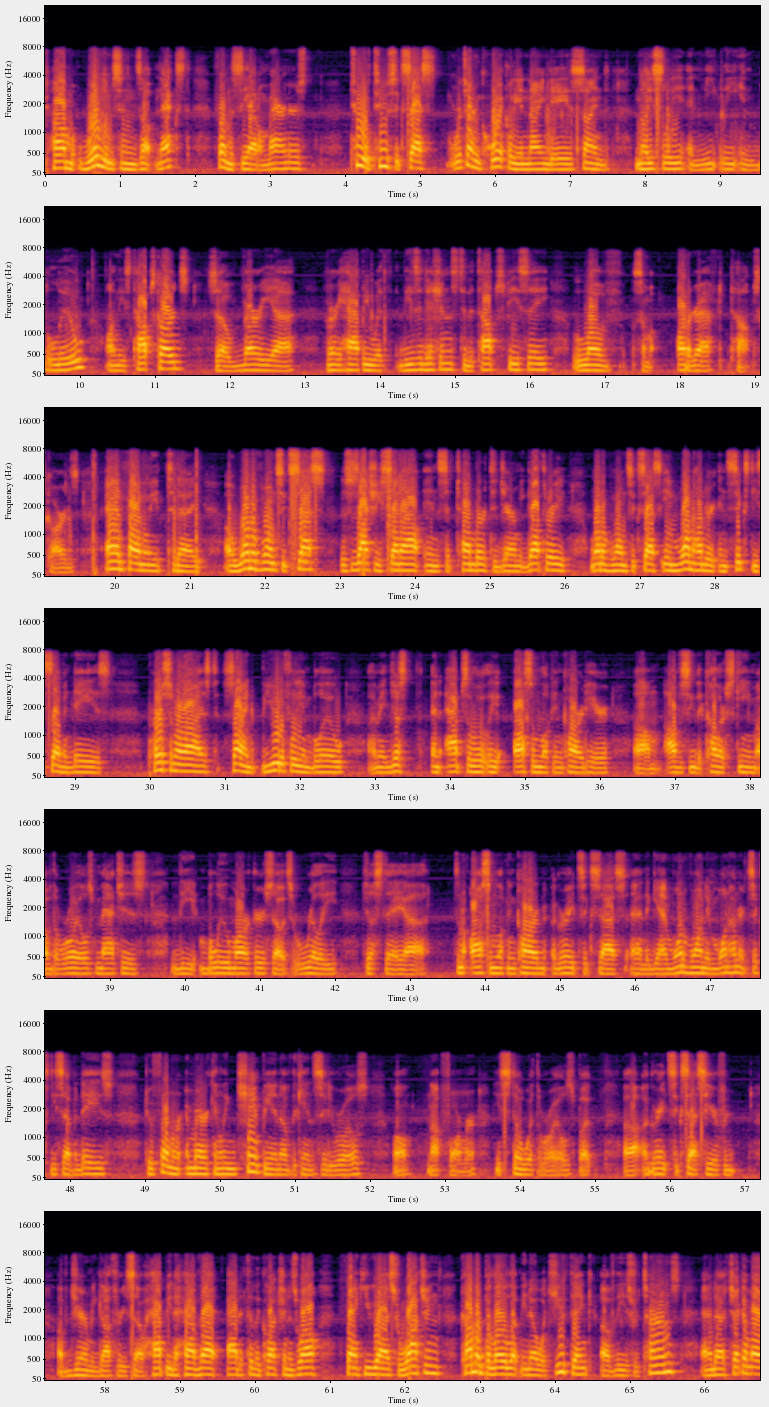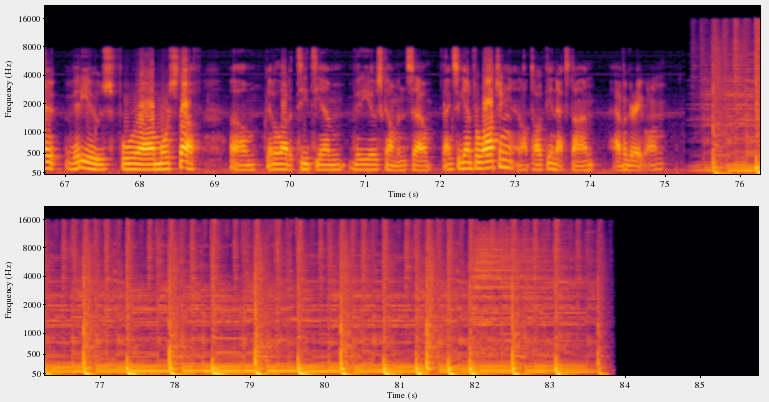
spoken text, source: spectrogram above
Tom Wilhelmsen's up next from the Seattle Mariners. Two of two success, returned quickly in nine days, signed nicely and neatly in blue on these Topps cards. So very, uh, very happy with these additions to the Topps PC. Love some autographed Topps cards. And finally today, a one of one success. This was actually sent out in September to Jeremy Guthrie. One of one success in 167 days personalized, signed beautifully in blue. I mean, just an absolutely awesome looking card here. Um, obviously, the color scheme of the Royals matches the blue marker, so it's really just a uh, it's an awesome looking card, a great success, and again, one of one in 167 days to former American League champion of the Kansas City Royals. Well, not former, he's still with the Royals, but uh, a great success here for of Jeremy Guthrie. So happy to have that added to the collection as well. Thank you guys for watching. Comment below, let me know what you think of these returns, and uh, check out my videos for uh, more stuff. Um, got a lot of TTM videos coming, so thanks again for watching, and I'll talk to you next time. Have a great one.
